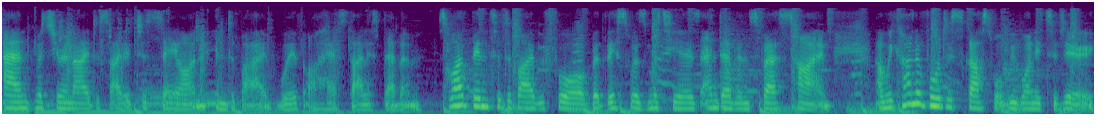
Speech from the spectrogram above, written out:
and Mutya and I decided to stay on in Dubai with our hairstylist Devon. So I've been to Dubai before, but this was Mutya's and Devon's first time, and we kind of all discussed what we wanted to do,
